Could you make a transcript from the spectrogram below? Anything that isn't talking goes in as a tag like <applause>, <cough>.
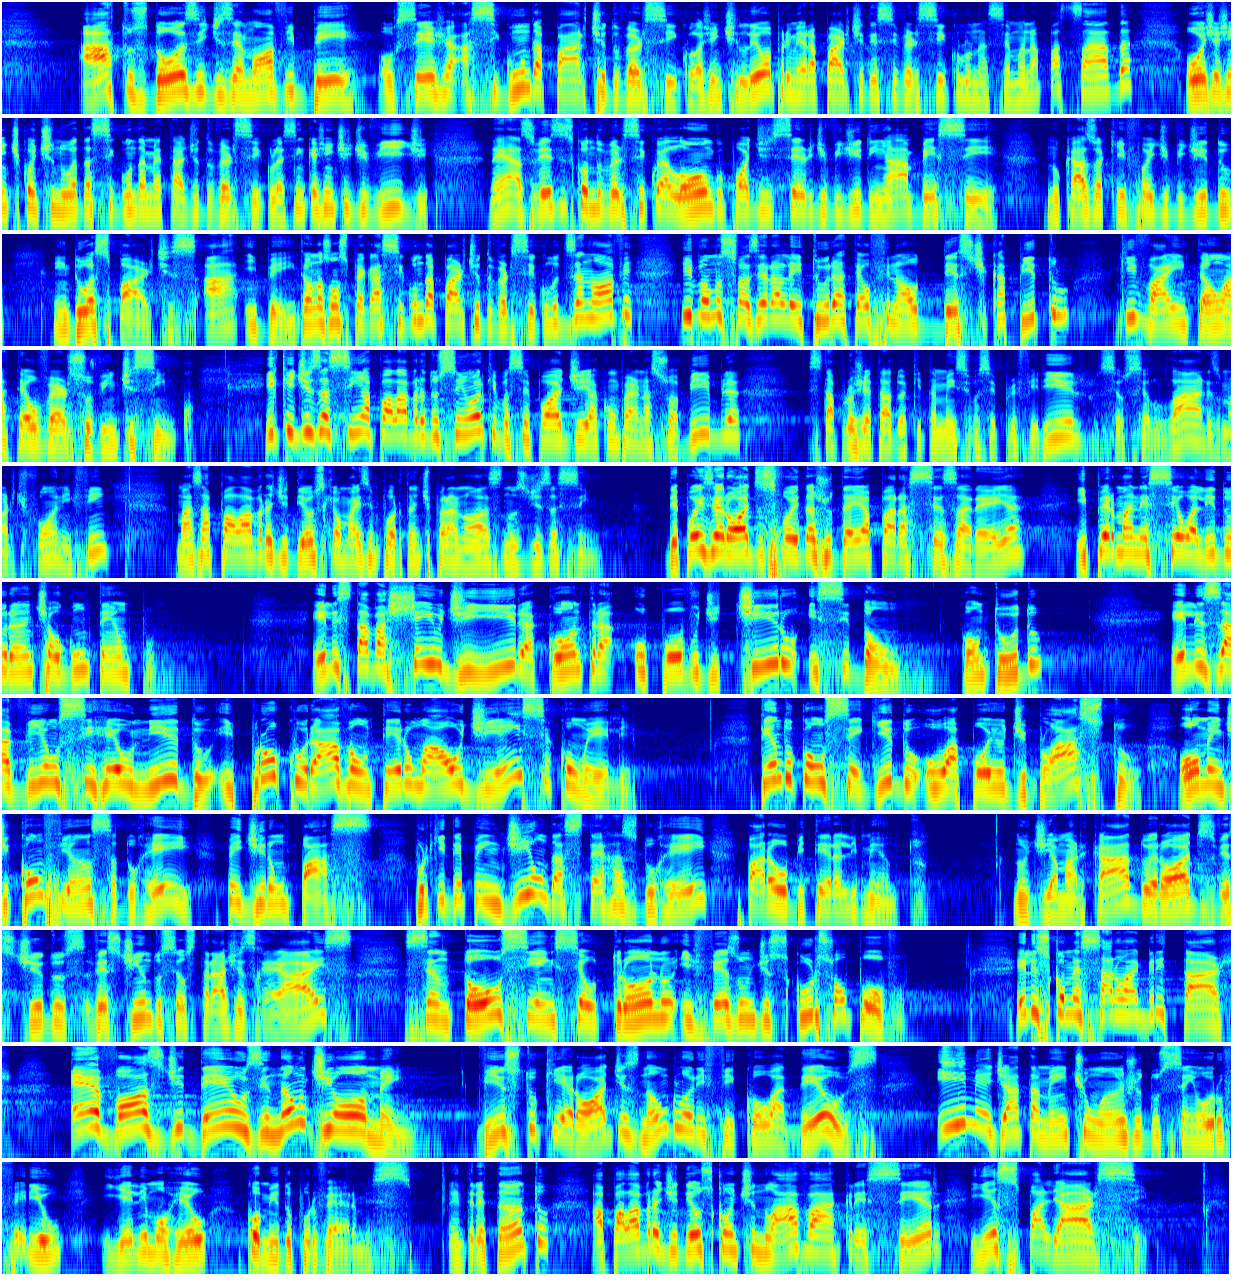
Atos 12, 19b, ou seja, a segunda parte do versículo. A gente leu a primeira parte desse versículo na semana passada, hoje a gente continua da segunda metade do versículo. É assim que a gente divide. Né? Às vezes, quando o versículo é longo, pode ser dividido em A, B, C. No caso aqui, foi dividido em duas partes, A e B. Então, nós vamos pegar a segunda parte do versículo 19 e vamos fazer a leitura até o final deste capítulo, que vai então até o verso 25. E que diz assim a palavra do Senhor, que você pode acompanhar na sua Bíblia, está projetado aqui também se você preferir, seu celular, smartphone, enfim. Mas a palavra de Deus, que é o mais importante para nós, nos diz assim: Depois Herodes foi da Judéia para Cesareia e permaneceu ali durante algum tempo. Ele estava cheio de ira contra o povo de Tiro e Sidom. Contudo, eles haviam se reunido e procuravam ter uma audiência com ele. Tendo conseguido o apoio de Blasto, homem de confiança do rei, pediram paz, porque dependiam das terras do rei para obter alimento. No dia marcado, Herodes, vestidos, vestindo seus trajes reais, sentou-se em seu trono e fez um discurso ao povo. Eles começaram a gritar: é voz de Deus e não de homem. Visto que Herodes não glorificou a Deus, imediatamente um anjo do Senhor o feriu e ele morreu comido por vermes. Entretanto, a palavra de Deus continuava a crescer e espalhar-se.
